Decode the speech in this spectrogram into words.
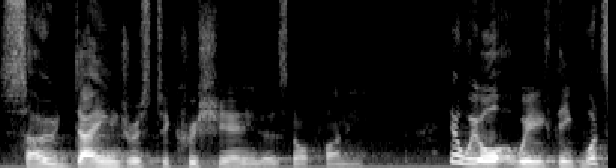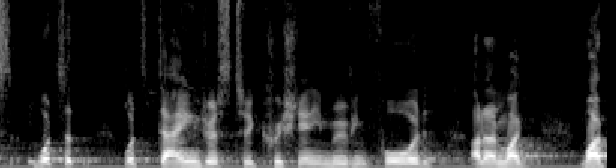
so dangerous to Christianity that it's not funny. You know, we, all, we think, what's, what's, it, what's dangerous to Christianity moving forward? I don't know, my, my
